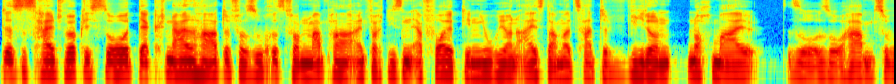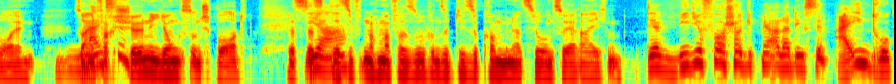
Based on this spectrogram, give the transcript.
dass es halt wirklich so der knallharte Versuch ist von Mappa, einfach diesen Erfolg, den Yuri on Ice damals hatte, wieder nochmal so, so haben zu wollen. So Meinst einfach du? schöne Jungs und Sport. Dass, dass, ja. dass sie nochmal versuchen, so diese Kombination zu erreichen. Der Videovorschau gibt mir allerdings den Eindruck,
